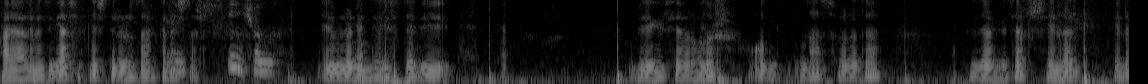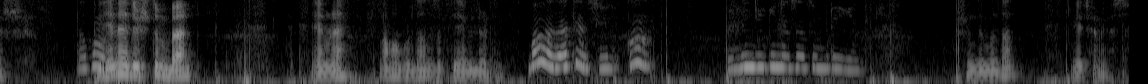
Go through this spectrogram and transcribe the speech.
hayalimizi gerçekleştiririz arkadaşlar. Evet, inşallah. Emre'nin de istediği bilgisayar olur. Ondan sonra da güzel güzel şeyler gelir. Baba, Yine düştüm ben. Emre. Ama buradan zıplayabilirdim. baba zaten söyle. Aa, ölünce yine zaten buraya geldik. Şimdi buradan geçemiyoruz.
